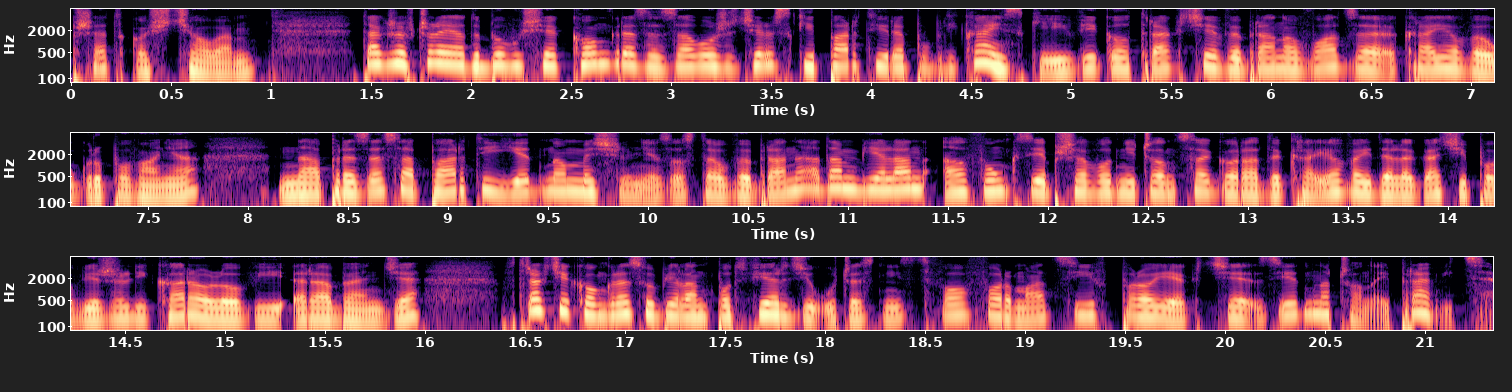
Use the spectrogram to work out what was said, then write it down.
przed kościołem. Także wczoraj odbył się kongres założycielski Partii Republikańskiej. W jego trakcie wybrano władze krajowe ugrupowania. Na prezesa partii jednomyślnie został wybrany Adam Bielan, a funkcję przewodniczącego Rady Krajowej delegaci powierzyli Karolowi Rabendzie. W trakcie kongresu Bielan potwierdził uczestnictwo formacji w projekcie Zjednoczonej Prawicy.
